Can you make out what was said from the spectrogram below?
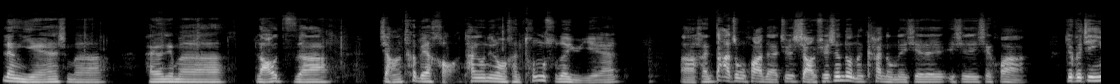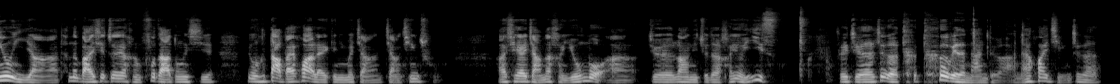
楞严什么，还有什么老子啊，讲的特别好。他用那种很通俗的语言啊，很大众化的，就是小学生都能看懂那些一些一些话，就跟金庸一样啊，他能把一些这些很复杂的东西用大白话来给你们讲讲清楚，而且讲的很幽默啊，就让你觉得很有意思。所以觉得这个特特别的难得啊，南怀瑾这个。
